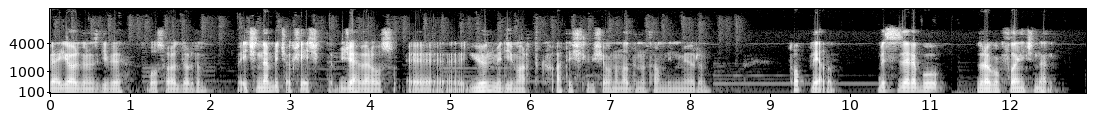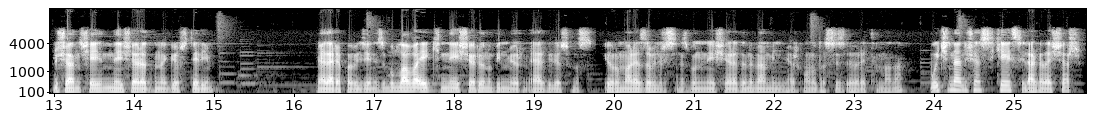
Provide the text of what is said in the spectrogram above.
Ve gördüğünüz gibi boss'u öldürdüm. Ve içinden birçok şey çıktı. Mücevher olsun. Ee, yün mü diyeyim artık. Ateşli bir şey. Onun adını tam bilmiyorum. Toplayalım. Ve sizlere bu Dragonfly'ın içinden düşen şeyin ne işe yaradığını göstereyim. Neler yapabileceğinizi. Bu lava ekin ne işe yarıyorunu bilmiyorum. Eğer biliyorsanız yorumlara yazabilirsiniz. Bunun ne işe yaradığını ben bilmiyorum. Onu da siz öğretin bana. Bu içinden düşen scales ile arkadaşlar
